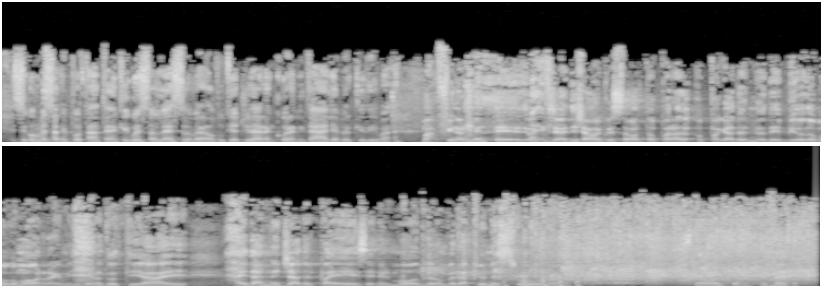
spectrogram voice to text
Secondo me sarà importante anche questo all'estero, verranno tutti a girare ancora in Italia perché... Ma, ma finalmente, cioè, diciamo che questa volta ho, parato, ho, pagato il mio debito dopo Comorra, che mi dicevano tutti, ah, hai, hai, danneggiato il paese nel mondo, non verrà più nessuno. Stavolta...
